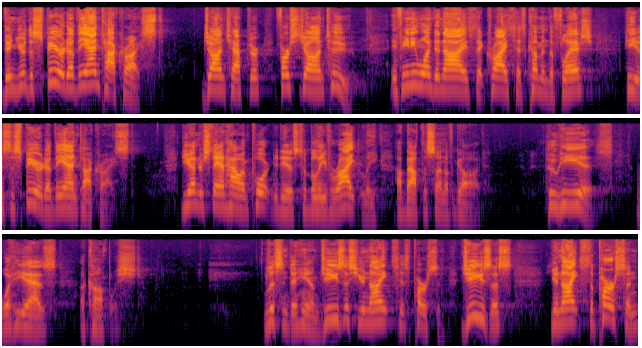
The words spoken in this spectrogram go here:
then you're the spirit of the Antichrist. John chapter, 1 John 2. If anyone denies that Christ has come in the flesh, he is the spirit of the Antichrist. Do you understand how important it is to believe rightly about the Son of God? Who he is, what he has accomplished. Listen to him. Jesus unites his person. Jesus unites the person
